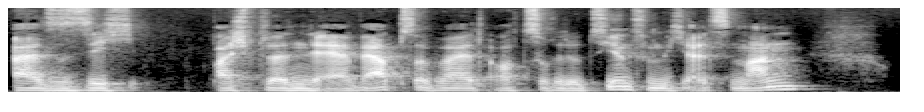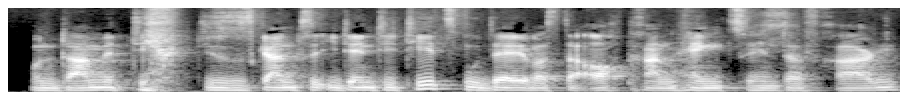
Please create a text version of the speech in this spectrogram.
also sich beispielsweise in der Erwerbsarbeit auch zu reduzieren für mich als Mann und damit die, dieses ganze Identitätsmodell, was da auch dranhängt, zu hinterfragen,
